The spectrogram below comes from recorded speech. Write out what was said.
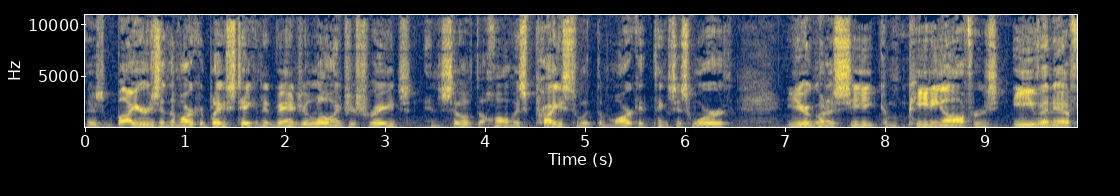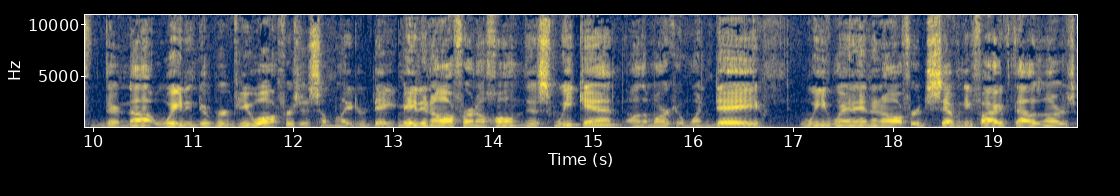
there's buyers in the marketplace taking advantage of low interest rates. And so, if the home is priced what the market thinks it's worth, you're going to see competing offers, even if they're not waiting to review offers at some later date. Made an offer on a home this weekend on the market one day. We went in and offered $75,000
